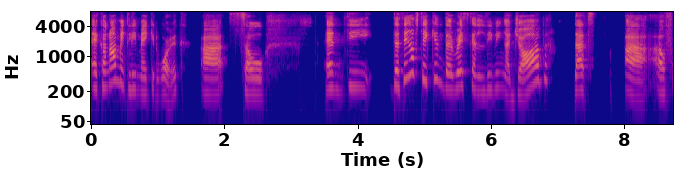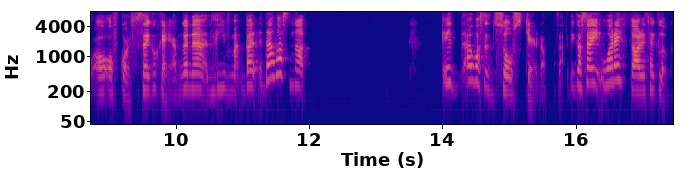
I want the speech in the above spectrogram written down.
economically make it work. Uh, so, and the the thing of taking the risk and leaving a job, that's uh, of of course, it's like okay, I'm gonna leave my, but that was not. It, I wasn't so scared of that because I what I thought is like, look,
